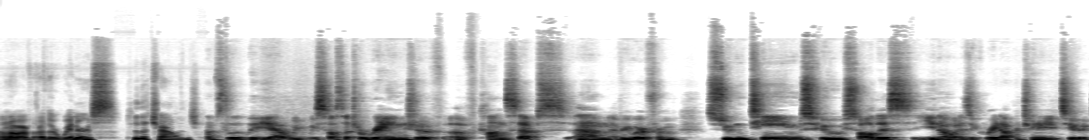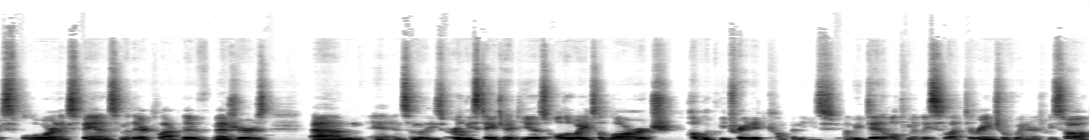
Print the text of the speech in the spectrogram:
I don't know, are, are, there winners to the challenge? Absolutely, yeah. We, we saw such a range of, of concepts, um, everywhere from student teams who saw this, you know, as a great opportunity to explore and expand some of their collaborative measures um, and, and, some of these early stage ideas, all the way to large publicly traded companies. We did ultimately select a range of winners. We saw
